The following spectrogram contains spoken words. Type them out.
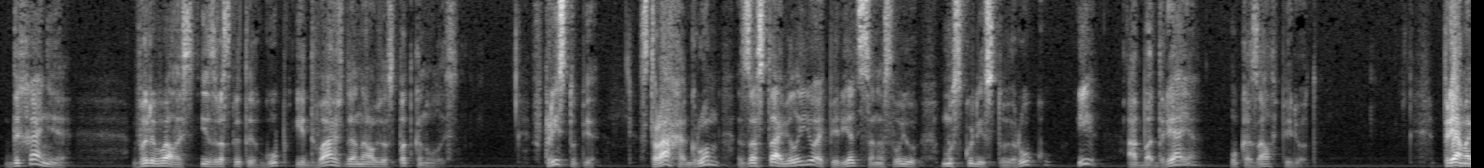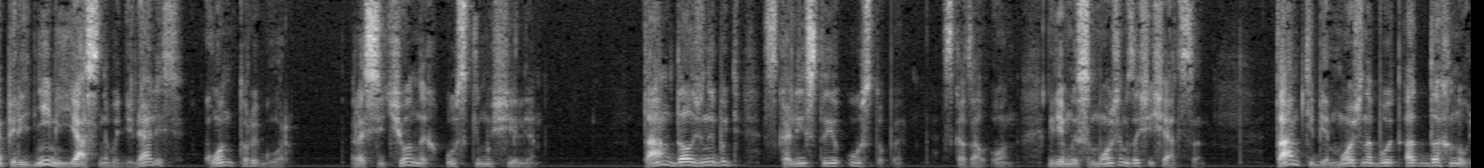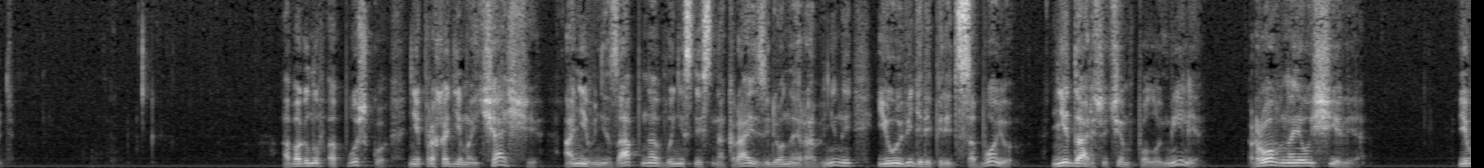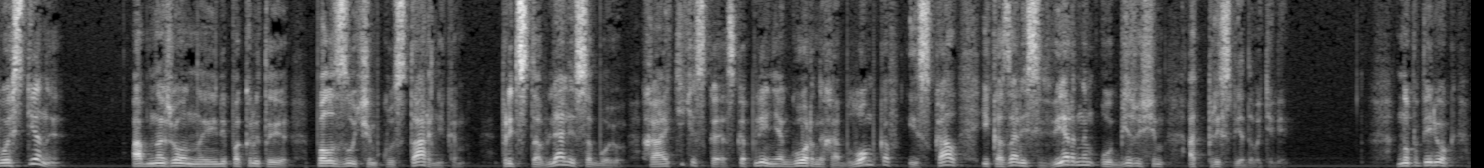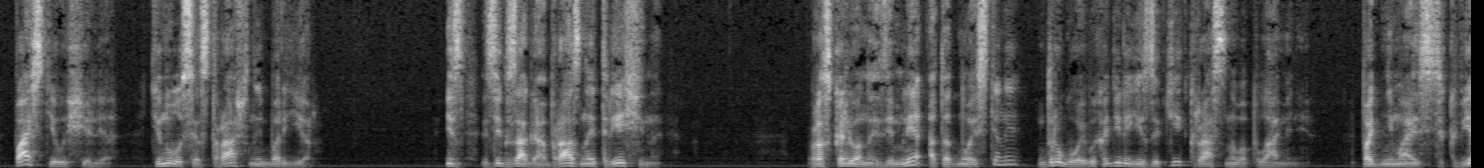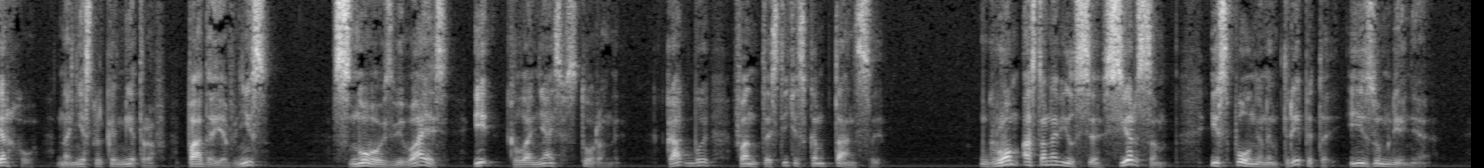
дыхание вырывалось из раскрытых губ, и дважды она уже споткнулась. В приступе страха гром заставил ее опереться на свою мускулистую руку и, ободряя, указал вперед. Прямо перед ними ясно выделялись контуры гор, рассеченных узким ущельем. Там должны быть скалистые уступы, сказал он, где мы сможем защищаться. Там тебе можно будет отдохнуть. Обогнув опушку непроходимой чащи, они внезапно вынеслись на край зеленой равнины и увидели перед собою, не дальше, чем в полумиле, ровное ущелье. Его стены, обнаженные или покрытые ползучим кустарником, представляли собою хаотическое скопление горных обломков и скал и казались верным убежищем от преследователей. Но поперек пасти ущелья тянулся страшный барьер. Из зигзагообразной трещины в раскаленной земле от одной стены к другой выходили языки красного пламени. Поднимаясь кверху на несколько метров, падая вниз, снова взвиваясь и клонясь в стороны, как бы в фантастическом танце. Гром остановился сердцем, исполненным трепета и изумления.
